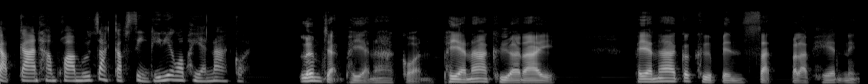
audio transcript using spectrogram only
กับการทำความรู้จักกับสิ่งที่เรียกว่าพญานาคก่อน เริ่มจากพญานาคก่อน พญานาคคืออะไร พญานาคก็คือเป็นสัตว์ประเภทหนึ่ง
